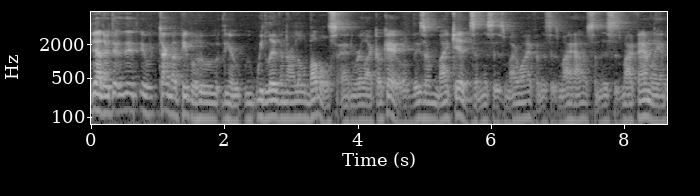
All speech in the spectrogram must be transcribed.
Yeah, they're, they're, they're talking about people who you know we live in our little bubbles, and we're like, okay, well, these are my kids, and this is my wife, and this is my house, and this is my family, and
